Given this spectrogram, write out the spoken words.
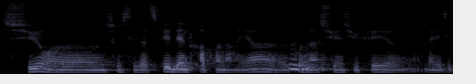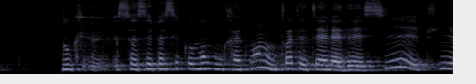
sur, euh, sur ces aspects d'intrapreneuriat euh, qu'on Mhm. a su insuffler dans les équipes. Donc ça s'est passé comment concrètement? Donc toi, tu étais à la DSI et puis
